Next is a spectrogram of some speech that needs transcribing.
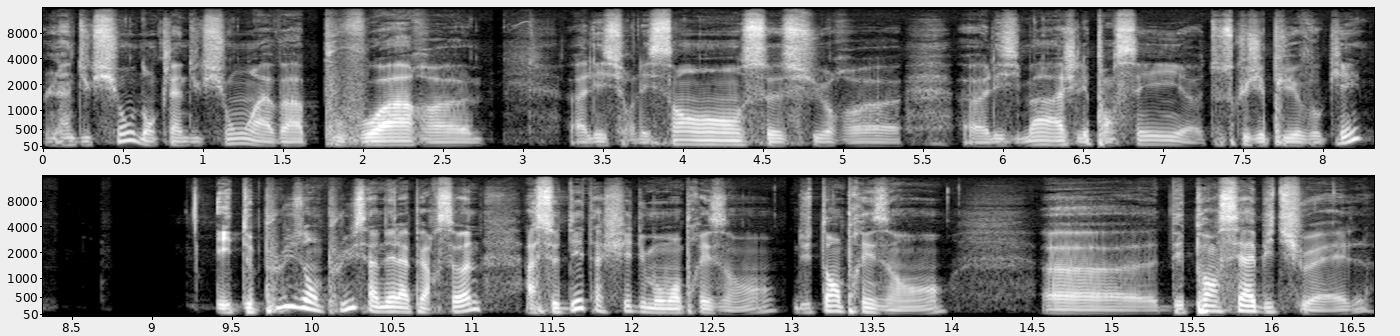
l'induction. Donc l'induction, elle va pouvoir euh, aller sur les sens, sur euh, les images, les pensées, tout ce que j'ai pu évoquer. Et de plus en plus, amener la personne à se détacher du moment présent, du temps présent, euh, des pensées habituelles,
